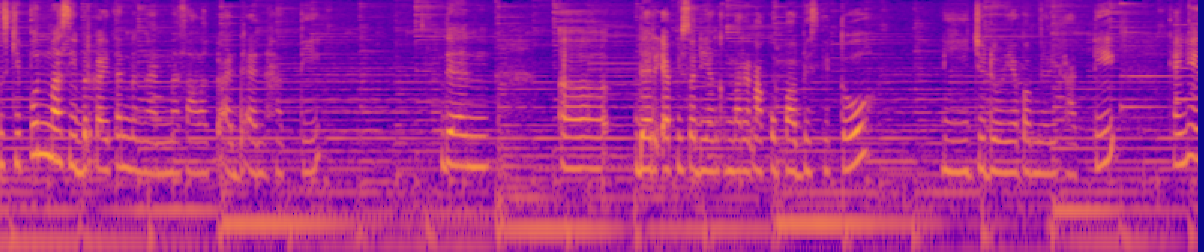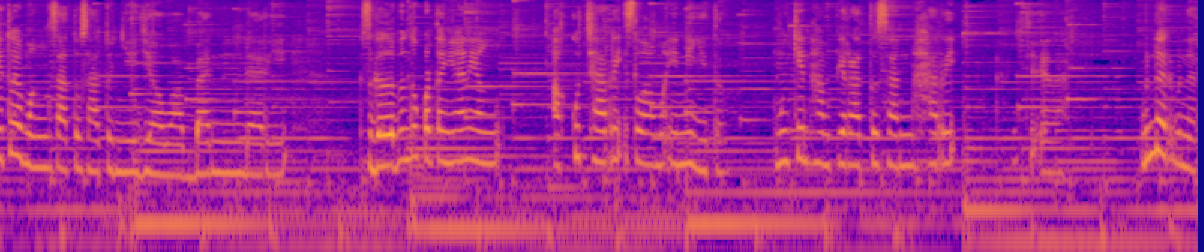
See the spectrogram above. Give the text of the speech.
Meskipun masih berkaitan dengan masalah keadaan hati dan uh, dari episode yang kemarin aku publish itu di judulnya pemilik hati kayaknya itu emang satu-satunya jawaban dari segala bentuk pertanyaan yang aku cari selama ini gitu. Mungkin hampir ratusan hari. Bener bener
